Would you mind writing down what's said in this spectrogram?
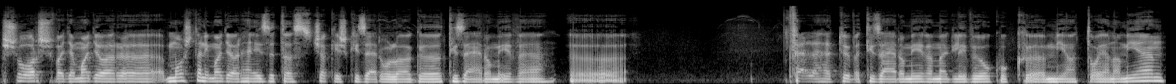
sors, vagy a magyar, mostani magyar helyzet az csak és kizárólag 13 éve fellehető, vagy 13 éve meglévő okok miatt olyan, amilyen,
